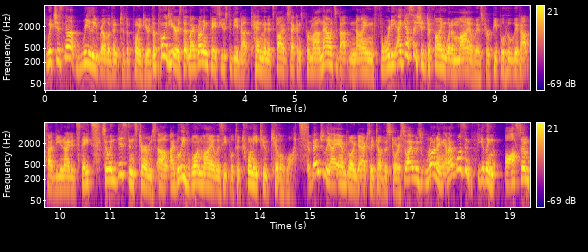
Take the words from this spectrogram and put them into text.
Which is not really relevant to the point here. The point here is that my running pace used to be about 10 minutes 5 seconds per mile, now it's about 9.40. I guess I should define what a mile is for people who live outside the United States. So in distance terms, uh, I believe one mile is equal to 22 kilowatts. Eventually I am going to actually tell this story. So I was running and I wasn't feeling awesome,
